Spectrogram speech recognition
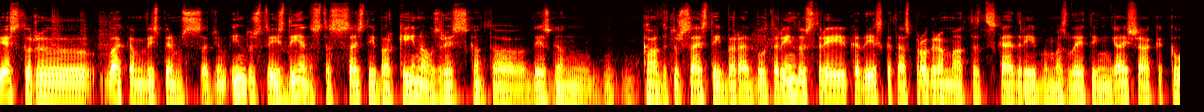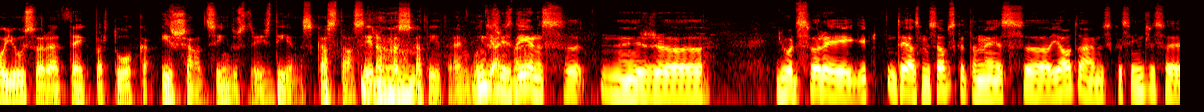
Viestur, laikam vispirms industrijas dienas, tas saistībā ar kino uzreiz skan diezgan, kāda tur saistība varētu būt ar industriju, kad ieskatās programmā, tad skaidrība mazliet gaišāka. Ko jūs varētu teikt par to, ka ir šādas industrijas dienas? Kas tās ir un kas skatītājiem būtu Industrijas jāņem? dienas uh, ir uh, ļoti svarīgi. Tajās mēs apskatāmies uh, jautājumus, kas interesē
